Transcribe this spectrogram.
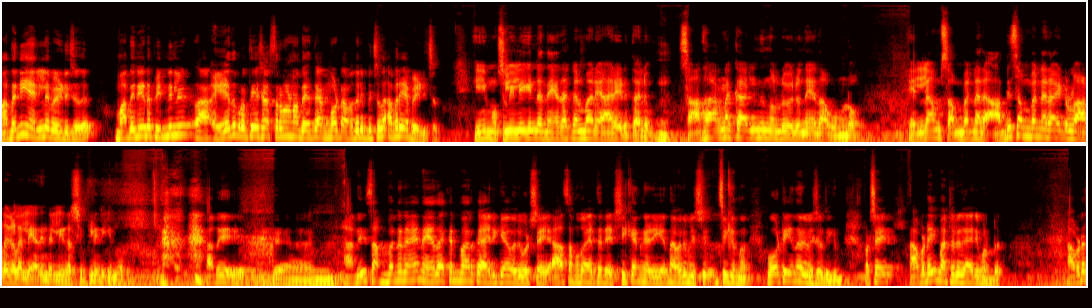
മദനിയല്ല പേടിച്ചത്. മദനിയുടെ പിന്നിൽ ഏത് പ്രത്യയശാസ്ത്രമാണോ അദ്ദേഹത്തെ അങ്ങോട്ട് അവതരിപ്പിച്ചത് അവരെയാണ് പേടിച്ചത് ഈ മുസ്ലിം ലീഗിന്റെ നേതാക്കന്മാരെ ആരെ എടുത്താലും സാധാരണക്കാരിൽ നിന്നുള്ള ഒരു നേതാവ് ഉണ്ടോ? എല്ലാം സമ്പന്നര അതിസമ്പന്നരായിട്ടുള്ള ആളുകളല്ലേ അതിന്റെ ലീഡർഷിപ്പിലിരിക്കുന്നത്? അത് അതിസമ്പന്നരായ നേതാക്കന്മാർക്കായിരിക്കാം ഒരുപക്ഷെ ആ സമുദായത്തെ രക്ഷിക്കാൻ കഴിയുന്ന അവർ വിശ്വസിക്കുന്നു വോട്ട് ചെയ്യുന്നവർ വിശ്വസിക്കുന്നു. പക്ഷേ അവിടെയും മറ്റൊരു കാര്യമുണ്ട്. അവിടെ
